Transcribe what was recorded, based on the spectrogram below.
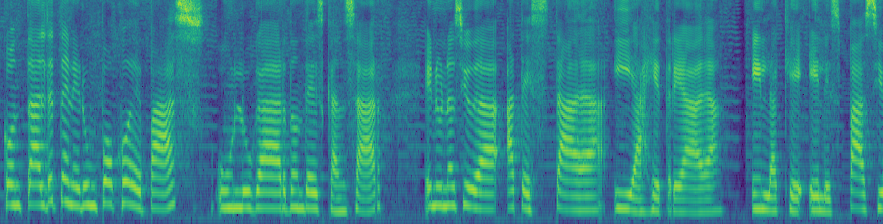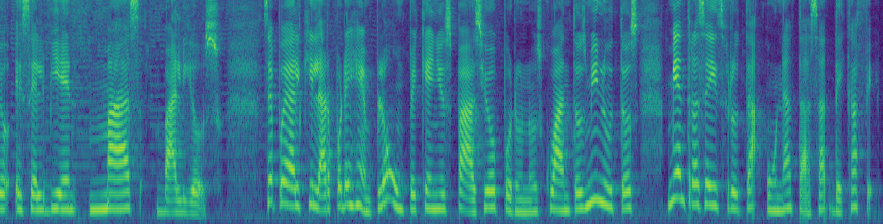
con tal de tener un poco de paz, un lugar donde descansar, en una ciudad atestada y ajetreada en la que el espacio es el bien más valioso. Se puede alquilar, por ejemplo, un pequeño espacio por unos cuantos minutos mientras se disfruta una taza de café.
